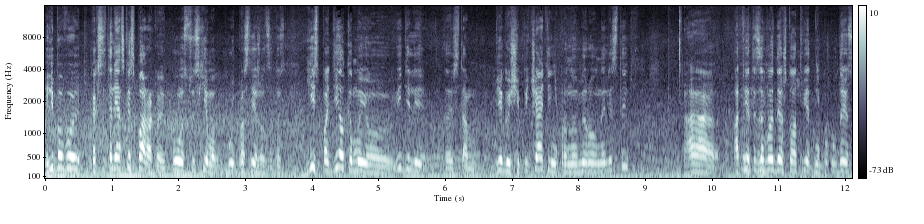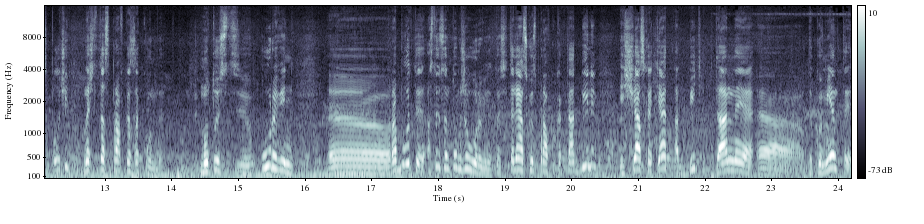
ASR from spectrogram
Либо вы, как с итальянской спаркой, полностью схема будет прослеживаться. То есть есть подделка, мы ее видели, то есть там бегающие печати, непронумерованные листы. А ответ из МВД, что ответ не удается получить, значит, это справка законная. Ну, то есть э, уровень э, работы остается на том же уровне. То есть итальянскую справку как-то отбили, и сейчас хотят отбить данные э, документы,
